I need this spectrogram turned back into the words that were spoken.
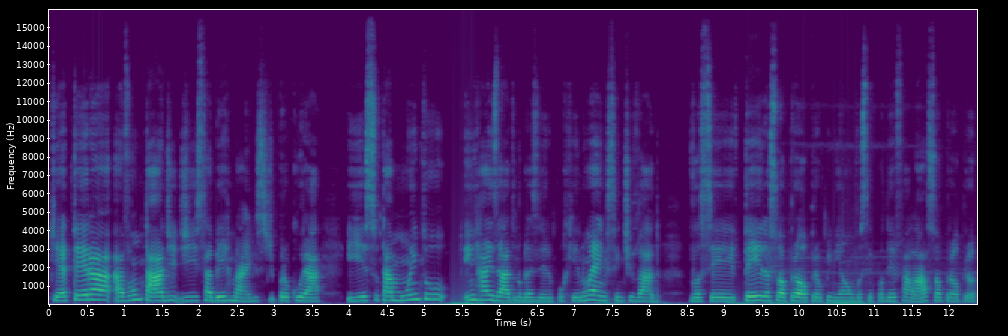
que é ter a, a vontade de saber mais, de procurar. E isso tá muito enraizado no brasileiro, porque não é incentivado você ter a sua própria opinião, você poder falar a sua própria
